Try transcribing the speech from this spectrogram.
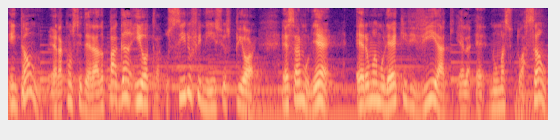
Então, era considerada pagã. E outra, os sírio-fenícios, pior. Essa mulher era uma mulher que vivia ela, é, numa situação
